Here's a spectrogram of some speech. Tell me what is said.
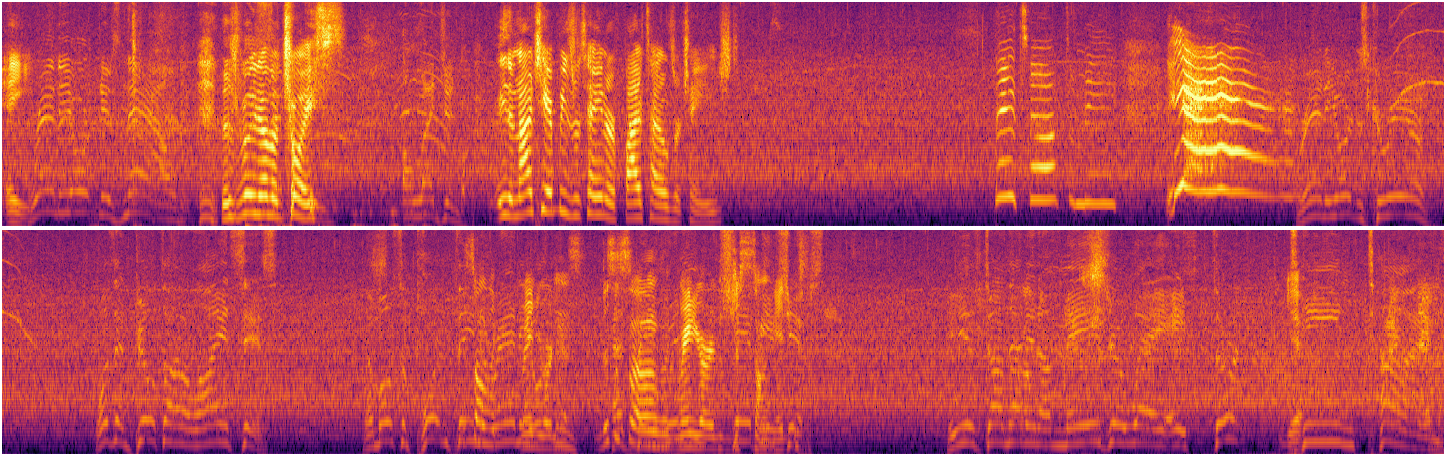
Hey, Randy Orton is now there's really no other choice. a legend. Either nine champions retain or five titles are changed. They talk to me. Yeah! Randy Orton's career wasn't built on alliances. The most important thing This sounds to like Randy, Randy Orton, Orton has- this is sounds been like Randy Orton's just sung it. He has done that in a major way. A 13-time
